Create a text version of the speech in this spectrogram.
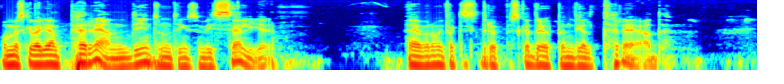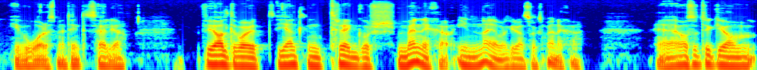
Om jag ska välja en perenn, det är inte någonting som vi säljer. Även om vi faktiskt ska dra upp en del träd i vår som jag tänkte sälja. För jag har alltid varit egentligen trädgårdsmänniska innan jag var grönsaksmänniska. Eh, och så tycker jag om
